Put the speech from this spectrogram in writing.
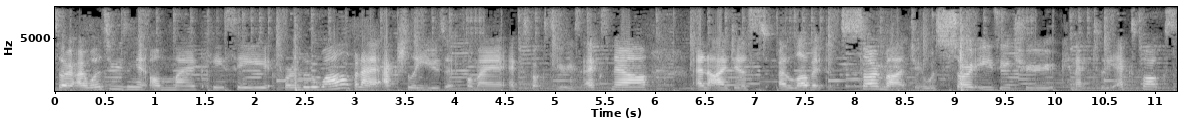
So I was using it on my PC for a little while, but I actually use it for my Xbox Series X now. And I just, I love it so much. It was so easy to connect to the Xbox.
